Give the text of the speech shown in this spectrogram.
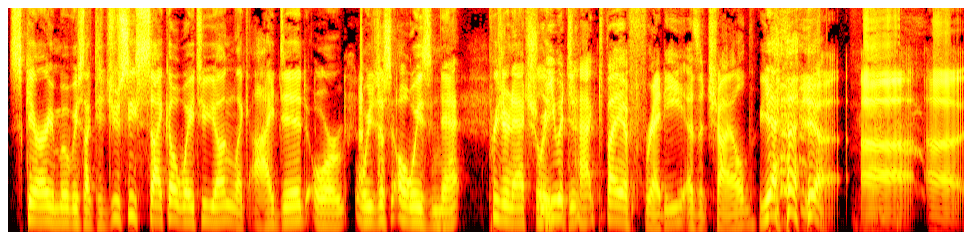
scary movies? Like, did you see Psycho way too young, like I did, or were you just always nat- Were you attacked by a Freddy as a child? Yeah, yeah. yeah. Uh, uh,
